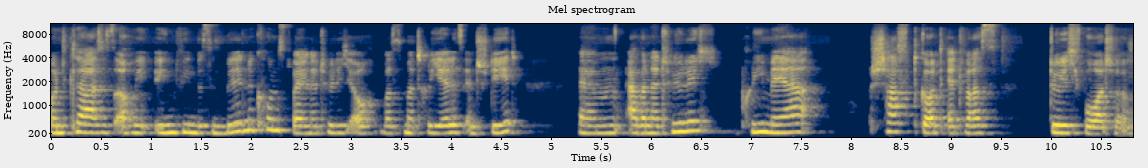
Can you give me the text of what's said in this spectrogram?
Und klar, es ist auch wie- irgendwie ein bisschen bildende Kunst, weil natürlich auch was Materielles entsteht. Ähm, aber natürlich primär schafft Gott etwas durch Worte.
